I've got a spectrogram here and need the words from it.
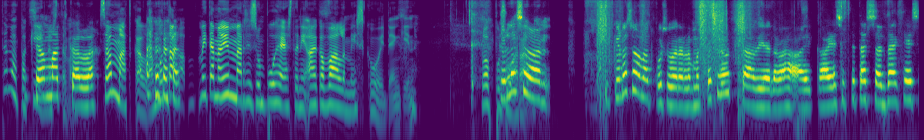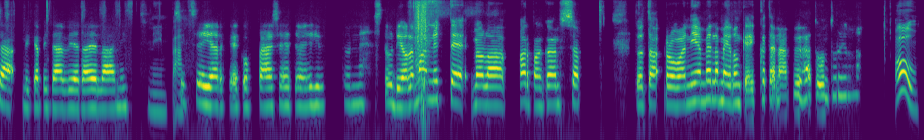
tämäpä Se on matkalla. Se on matkalla, mutta mitä mä ymmärsin sun puheesta, niin aika valmis kuitenkin. Kyllä se on, kyllä se on loppusuoralla, mutta se ottaa vielä vähän aikaa. Ja sitten tässä on tämä kesä, mikä pitää vielä elää, niin Niinpä. sitten sen jälkeen, kun pääsee töihin tuonne studiolle. Mä nyt, me ollaan Arpan kanssa tota, Rovaniemellä. Meillä on keikka tänään Pyhätunturilla. Oh,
